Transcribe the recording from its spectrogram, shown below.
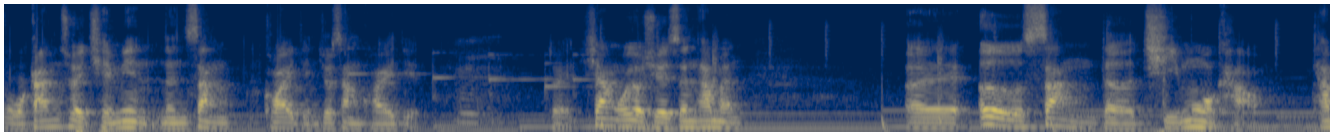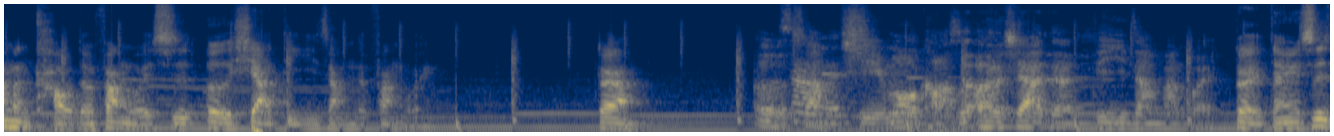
我干脆前面能上快一点就上快一点。嗯，对，像我有学生他们，呃，二上的期末考，他们考的范围是二下第一章的范围。对啊，二上期末考是二下的第一章范围，对，等于是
